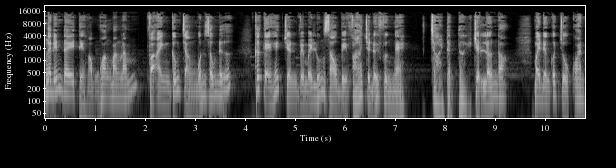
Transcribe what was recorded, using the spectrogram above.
Ngay đến đây thì học hoang mang lắm, Và anh cũng chẳng muốn giấu nữa. Cứ kể hết chuyện về mấy luống rau bị phá cho đối phương nghe. Trời đất ơi, chuyện lớn đó. Mày đừng có chủ quan.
